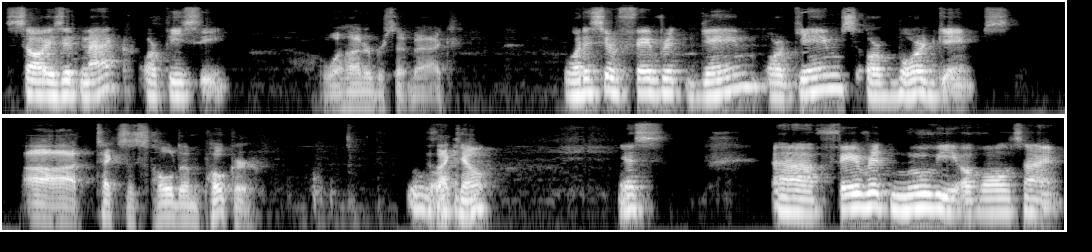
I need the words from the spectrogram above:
So is it Mac or PC? 100% Mac. What is your favorite game or games or board games? Uh, Texas Hold'em Poker. Does that count? Yes. Uh, favorite movie of all time?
